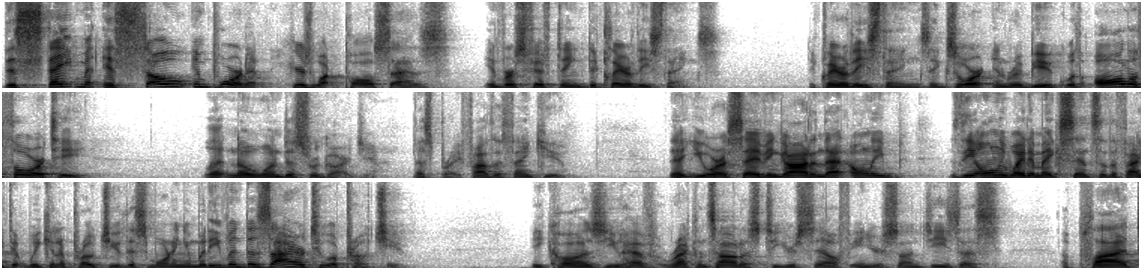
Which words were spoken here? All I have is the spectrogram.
This statement is so important. Here's what Paul says in verse 15 declare these things. Declare these things, exhort and rebuke with all authority. Let no one disregard you. Let's pray. Father, thank you that you are a saving God, and that only is the only way to make sense of the fact that we can approach you this morning and would even desire to approach you because you have reconciled us to yourself in your Son Jesus, applied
